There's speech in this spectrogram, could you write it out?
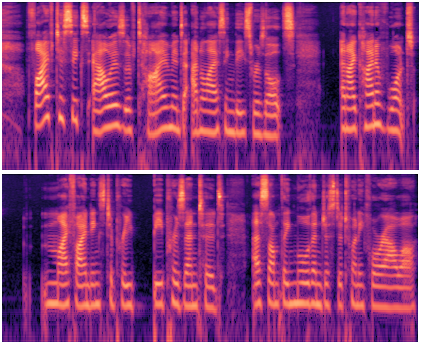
five to six hours of time into analyzing these results. And I kind of want my findings to pre- be presented as something more than just a 24 hour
